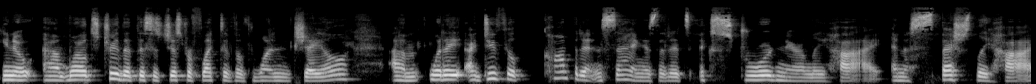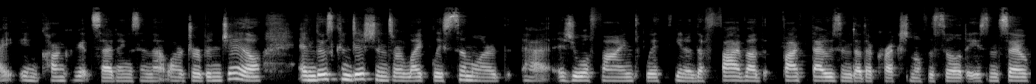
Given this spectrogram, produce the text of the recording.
you know um, while it's true that this is just reflective of one jail um, what I, I do feel confident in saying is that it's extraordinarily high and especially high in congregate settings in that large urban jail. And those conditions are likely similar uh, as you will find with you know the five other 5000 other correctional facilities. And so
